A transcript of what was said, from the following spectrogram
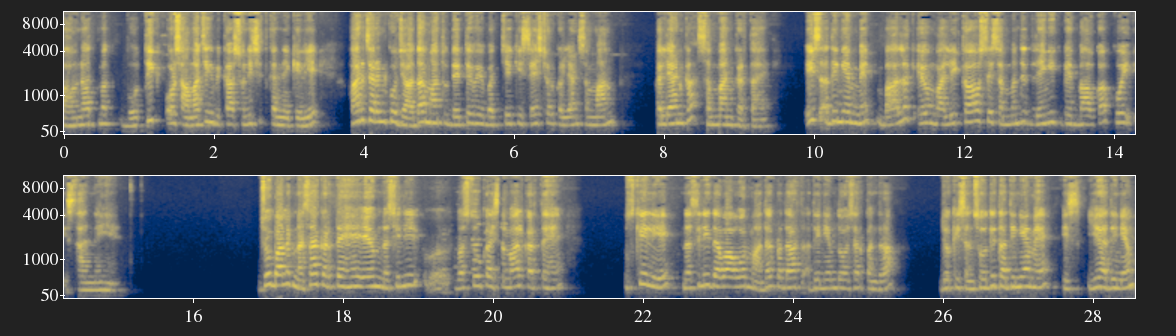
भावनात्मक, बौद्धिक और सामाजिक विकास सुनिश्चित करने के लिए हर चरण को ज़्यादा महत्व देते हुए बच्चे की श्रेष्ठ और कल्याण सम्मान, कल्याण का सम्मान करता है। इस अधिनियम में बालक एवं बालिकाओं से संबंधित लैंगिक भेदभाव का कोई स्थान नहीं है। जो बालक नशा करते हैं एवं नशीली वस्तुओं का इस्तेमाल करते हैं उसके लिए नस्ली दवा और मादक पदार्थ अधिनियम 2015 जो कि संशोधित अधिनियम है, इस, यह अधिनियम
